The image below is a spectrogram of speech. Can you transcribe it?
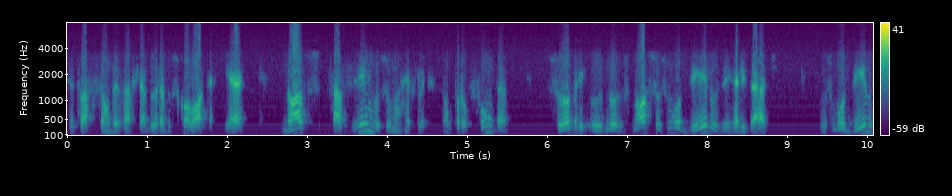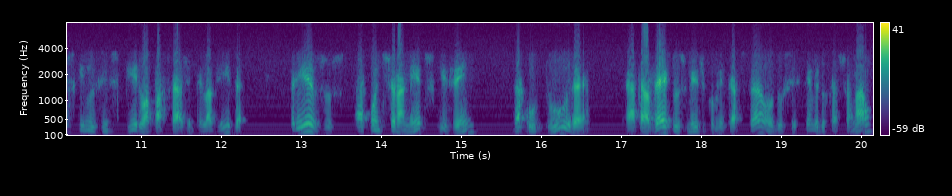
situação desafiadora nos coloca, que é nós fazermos uma reflexão profunda sobre os nossos modelos de realidade, os modelos que nos inspiram a passagem pela vida, presos a condicionamentos que vêm da cultura, através dos meios de comunicação, do sistema educacional,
